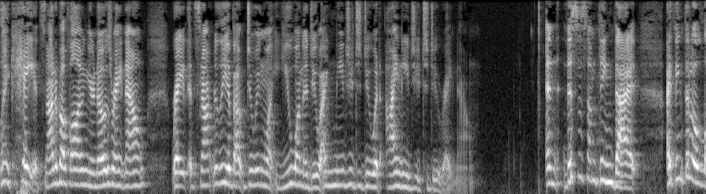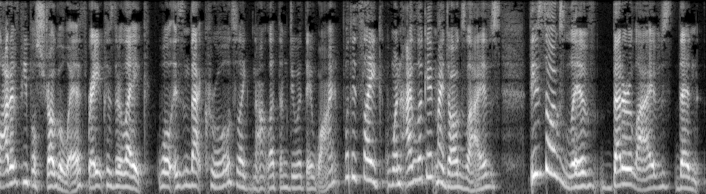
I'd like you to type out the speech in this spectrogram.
like, hey, it's not about following your nose right now, right? It's not really about doing what you want to do. I need you to do what I need you to do right now. And this is something that I think that a lot of people struggle with, right? Because they're like, well, isn't that cruel to like not let them do what they want? But it's like when I look at my dog's lives, these dogs live better lives than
